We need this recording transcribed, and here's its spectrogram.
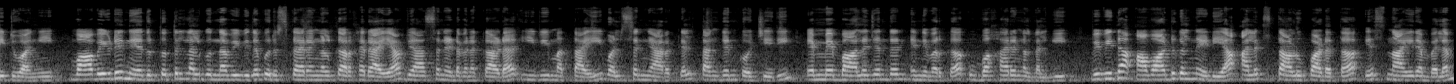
ഏറ്റുവാങ്ങി. വാവയുടെ നേതൃത്വത്തിൽ നൽകുന്ന വിവിധ പുരസ്കാരങ്ങൾക്ക് അർഹരായ Vyasan Edavanakkad E V Mathai Valsan Njarakkal Thankan Kocheri M A Balachandran എന്നിവർക്ക് ഉപഹാരങ്ങൾ നൽകി. വിവിധ അവാർഡുകൾ നേടിയ Alex Thaluppadath S Nayarambalam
